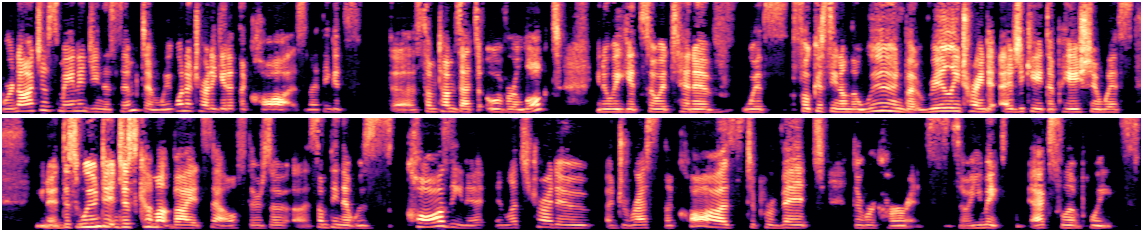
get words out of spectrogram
we're not just managing the symptom. We want to try to get at the cause. And I think it's uh, sometimes that's overlooked. You know, we get so attentive with focusing on the wound, but really trying to educate the patient with, you know, this wound didn't just come up by itself. There's a, a something that was causing it, and let's try to address the cause to prevent the recurrence. So you make excellent points.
